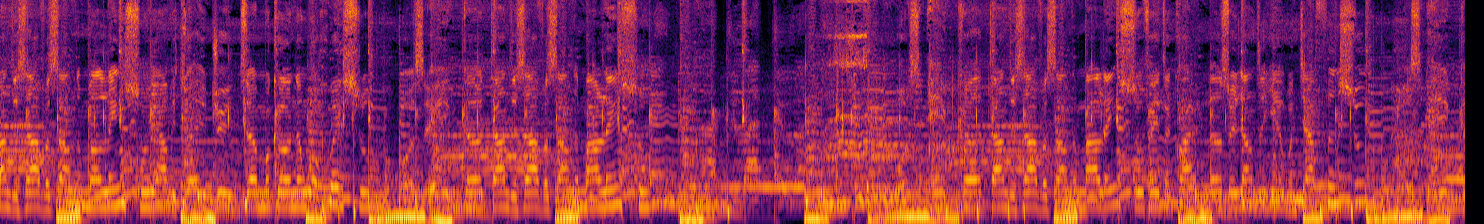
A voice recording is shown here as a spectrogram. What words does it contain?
躺在沙发上的马铃薯，要比追剧，怎么可能我会输？我是一颗躺在沙发上的马铃薯。我是一颗躺在沙发上的马铃薯，肥宅快乐水让这夜晚加分数。我是一颗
